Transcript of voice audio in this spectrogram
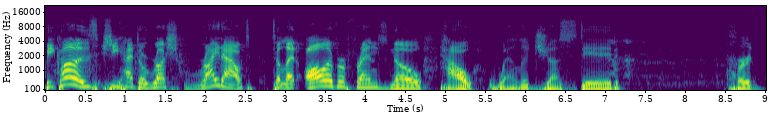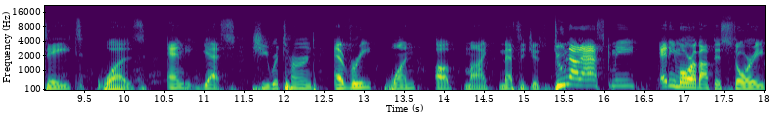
because she had to rush right out to let all of her friends know how well adjusted her date was. And yes, she returned every one of my messages. Do not ask me any more about this story.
